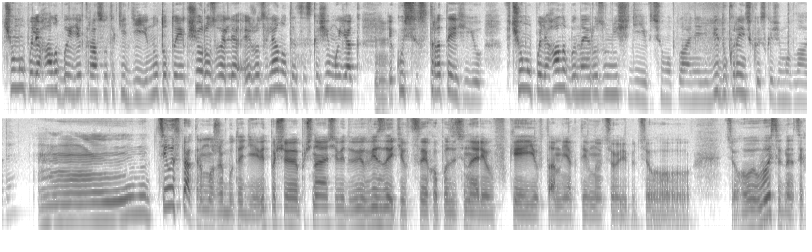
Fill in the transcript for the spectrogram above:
В чому полягали би якраз отакі дії? Ну тобто, якщо розгля... розглянути це, скажімо, як якусь стратегію, в чому полягали би найрозумніші дії в цьому плані від української, скажімо, влади? Цілий спектр може бути дій. Від починаючи від ві- візитів цих опозиціонерів в Київ, там і активно цього, цього, цього висвітлення цих,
